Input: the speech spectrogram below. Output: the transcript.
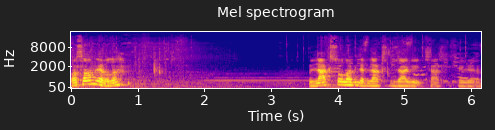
Basalım level'ı. Lux olabilir. Lux güzel bir çar. Seviyorum.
